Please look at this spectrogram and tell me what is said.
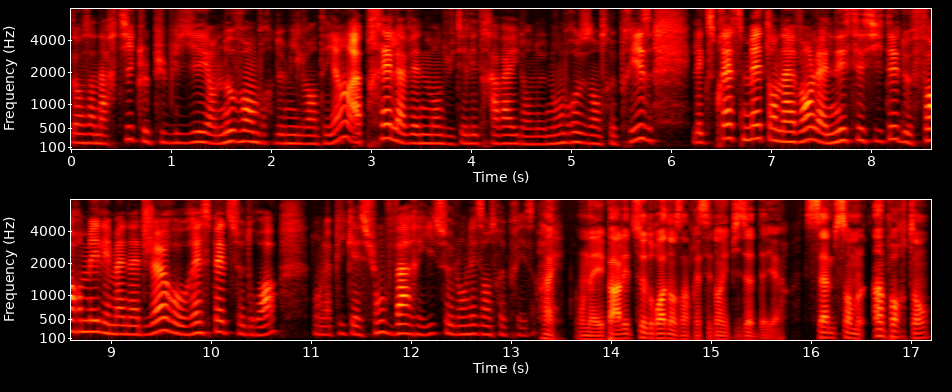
Dans un article publié en novembre 2021, après l'avènement du télétravail dans de nombreuses entreprises, l'Express met en avant la nécessité de former les managers au respect de ce droit, dont l'application varie selon les entreprises. Ouais, on avait parlé de ce droit dans un précédent épisode d'ailleurs. Ça me semble important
